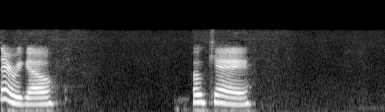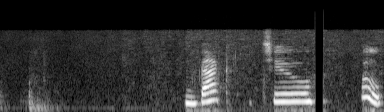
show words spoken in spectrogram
There we go. Okay. Back to. Oh,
